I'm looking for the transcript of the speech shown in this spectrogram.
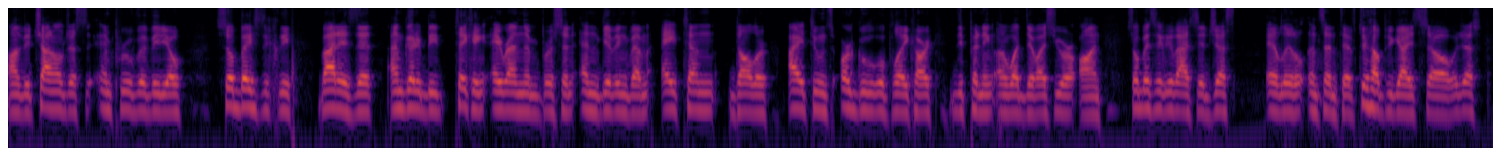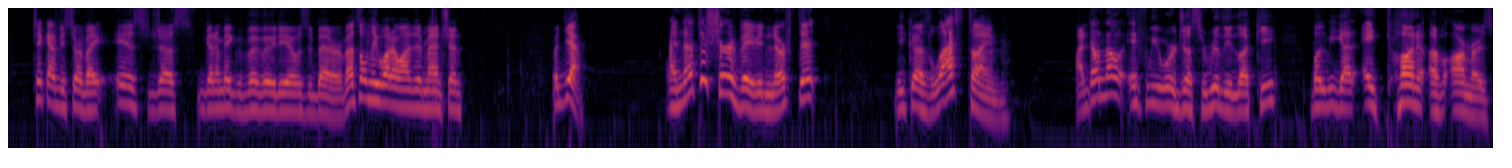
on the channel just to improve the video. So basically, that is it. I'm going to be taking a random person and giving them a $10 iTunes or Google Play card, depending on what device you are on. So basically, that's it. Just a little incentive to help you guys. So just check out the survey. It's just going to make the videos better. That's only what I wanted to mention. But yeah, I'm not too sure if they nerfed it. Because last time, I don't know if we were just really lucky, but we got a ton of armors.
